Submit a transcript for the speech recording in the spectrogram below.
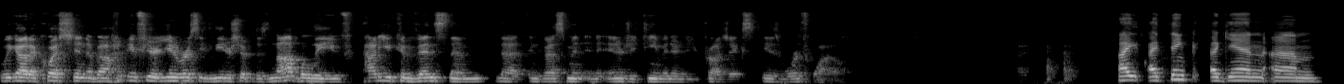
we got a question about if your university leadership does not believe, how do you convince them that investment in energy team and energy projects is worthwhile? I, I think again, um,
